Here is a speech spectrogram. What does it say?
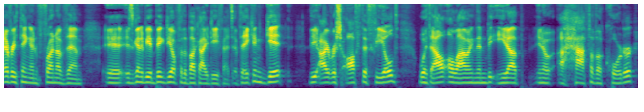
everything in front of them is going to be a big deal for the Buckeye defense. If they can get the Irish off the field without allowing them to eat up, you know, a half of a quarter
